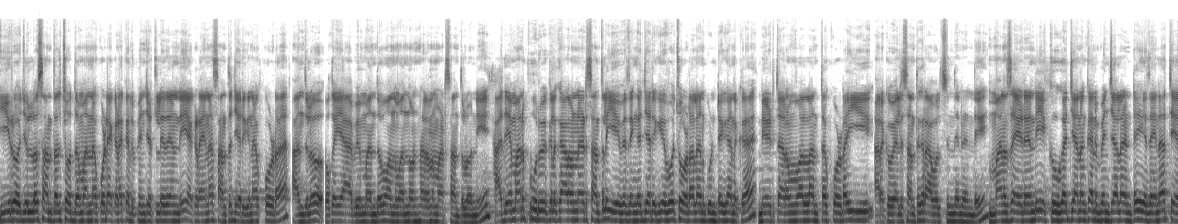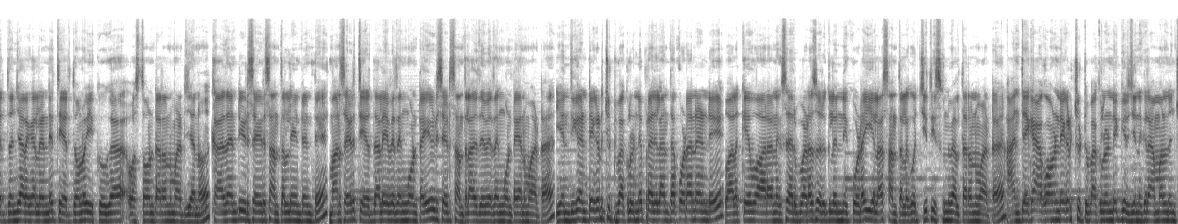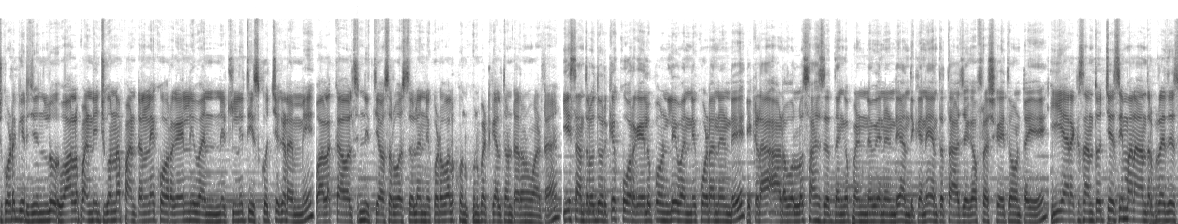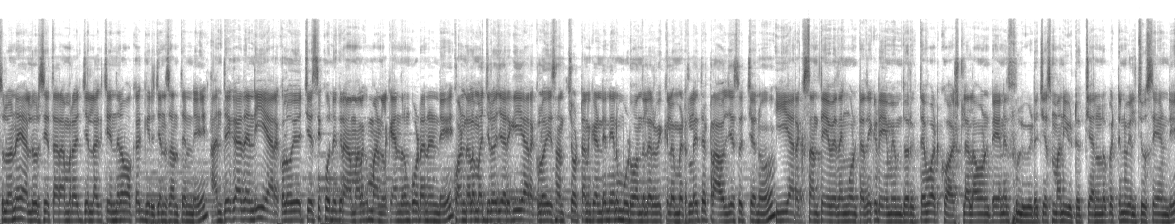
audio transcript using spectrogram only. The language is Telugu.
ఈ రోజుల్లో సంతలు చూద్దామన్నా కూడా ఎక్కడ కనిపించట్లేదండి. ఎక్కడైనా సంత జరిగినా కూడా అందులో ఒక యాభై మంది వంద మంది ఉంటున్నారన్నమాట సంతలోని. అదే మన పూర్వీకుల కాలం నాటి సంతలు ఏ విధంగా జరిగేవో చూడాలనుకుంటే గనక నేటి తరం వాళ్ళంతా కూడా ఈ అరకవేలి సంతకు రావాల్సిందేనండి. మన సైడ్ అండి ఎక్కువగా జనం కనిపించాలంటే ఏదైనా తీర్థం జరగాలండి. తీర్థంలో ఎక్కువగా వస్తూ ఉంటారన్నమాట జనం. కాదంటే ఇటు సైడ్ సంతలు ఏంటంటే మన సైడ్ తీర్థాలు ఏ విధంగా ఉంటాయి ఇటు సైడ్ సంతలు అదే విధంగా ఉంటాయి అనమాట ఎందుకంటే ఇక్కడ చుట్టుపక్కల ఉండే ప్రజలంతా కూడానండి వాళ్ళకి వారానికి సరిపడా సరుకులన్నీ కూడా ఇలా సంతలకు వచ్చి తీసుకుని వెళ్తారనమాట అంతేకాకుండా ఇక్కడ చుట్టుపక్కల ఉండే గిరిజన గ్రామాల నుంచి కూడా గిరిజనులు వాళ్ళు పండించుకున్న పంటల్ని కూరగాయలని ఇవన్నిటిని తీసుకొచ్చి ఇక్కడ అమ్మి వాళ్ళకి కావాల్సిన నిత్యావసర వస్తువులన్నీ కూడా వాళ్ళు కొనుక్కుని పట్టుకెళ్తుంటారు అనమాట ఈ సంతలో దొరికే కూరగాయలు పండ్లు ఇవన్నీ కూడానండి ఇక్కడ అడవుల్లో సహసిద్ధంగా పండినవేనండి. అందుకనే ఎంత తాజాగా ఫ్రెష్గా అయితే ఉంటాయి. ఈ అరక సంత వచ్చేసి మన ఆంధ్రప్రదేశ్లోనే అల్లూరు సీతారామరాజు జిల్లాకు చెందిన ఒక గిరిజన సంత అండి అంతేకాదండి ఈ అరకలోయ వచ్చేసి కొన్ని గ్రామాలకు మండల కేంద్రం కూడానండి. కొండల మధ్యలో జరిగి ఈ అరకలోయ సంత చూడటానికండి నేను మూడు వందల ఇరవై కిలోమీటర్లు అయితే ట్రావెల్ చేసి వచ్చాను. ఈ అరక సంత ఏ విధంగా ఉంటది ఇక్కడ ఏమేమి దొరుకుతాయి వాటి కాస్ట్లు ఎలా ఉంటాయి అనేది ఫుల్ వీడియో చేసి మన యూట్యూబ్ ఛానల్ పెట్టిన వెళ్ళి చూసేయండి.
